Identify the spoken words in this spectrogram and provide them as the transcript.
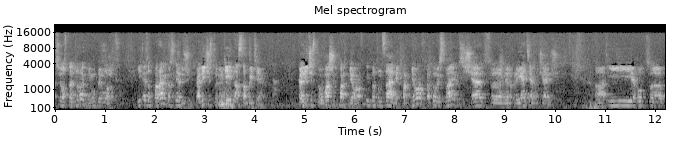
все остальное к нему приложится. И этот параметр следующий. Количество людей на события количество ваших партнеров и потенциальных партнеров, которые с вами посещают э, мероприятия обучающие. А, и вот э,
